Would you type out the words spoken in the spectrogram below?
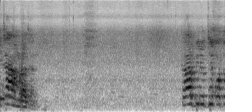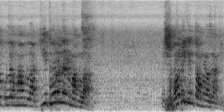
এটা আমরা জানি। কার বিরুদ্ধে কতগুলো মামলা, কি ধরনের মামলা সবই কিন্তু আমরা জানি।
